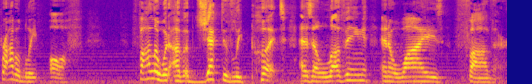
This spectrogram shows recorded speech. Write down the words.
probably off. Follow what I've objectively put as a loving and a wise father.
